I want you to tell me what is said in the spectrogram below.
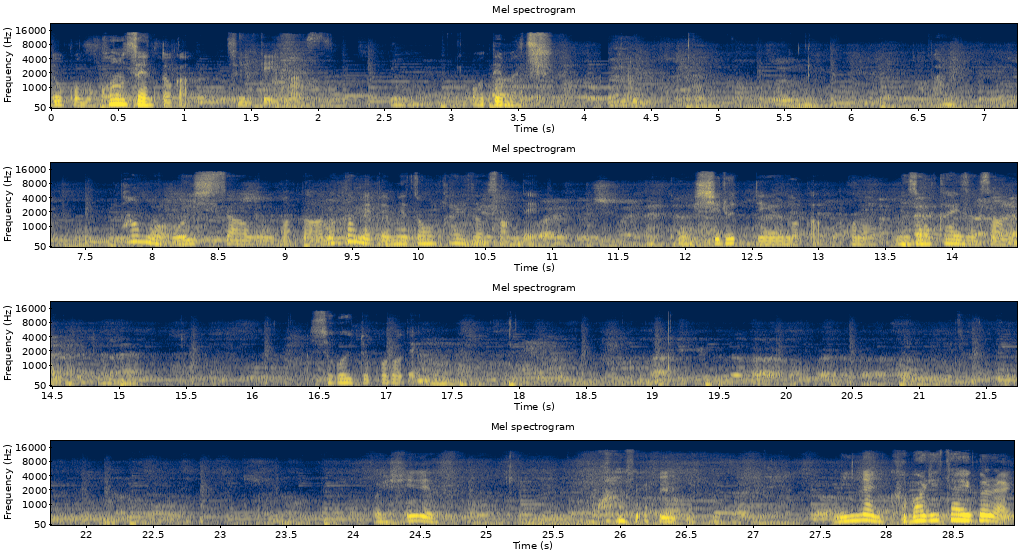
どこもコンセントがついています。大手町。パンの美味しさをまた改めてメゾンカイザーさんでこう知るっていうのがこのメゾンカイザーさんのすごいところでしいです。みんなに配りたいぐらい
